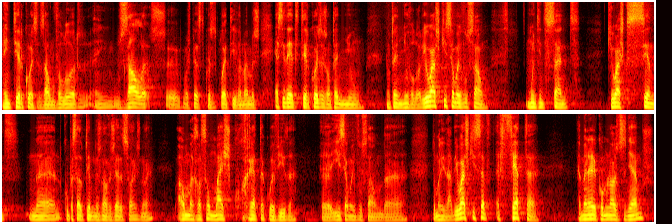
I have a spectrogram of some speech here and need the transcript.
em ter coisas, há um valor em usá-las, eh, uma espécie de coisa coletiva, não é? Mas essa ideia de ter coisas não tem nenhum, não tem nenhum valor. Eu acho que isso é uma evolução muito interessante que eu acho que se sente na, com o passar do tempo nas novas gerações, não é? Há uma relação mais correta com a vida uh, e isso é uma evolução da, da humanidade. Eu acho que isso afeta a maneira como nós desenhamos,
